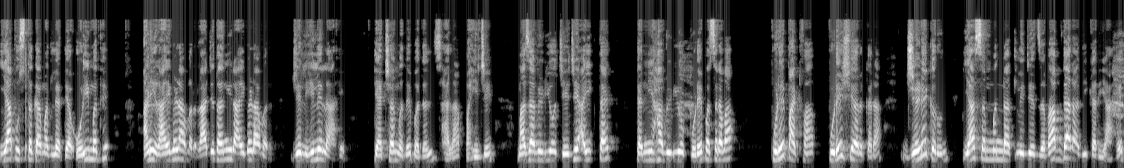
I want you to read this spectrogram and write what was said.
या पुस्तकामधल्या त्या ओळीमध्ये आणि रायगडावर राजधानी रायगडावर जे लिहिलेलं आहे त्याच्यामध्ये बदल झाला पाहिजे. माझा व्हिडिओ जे जे ऐकतायत त्यांनी हा व्हिडिओ पुढे पसरवा पुढे पाठवा पुढे शेअर करा. जेणेकरून या संबंधातले जे जबाबदार अधिकारी आहेत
